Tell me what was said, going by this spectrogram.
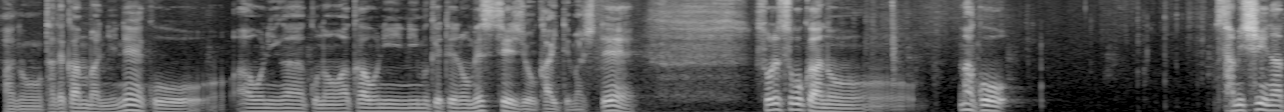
あの立て看板にねこう青鬼がこの赤鬼に向けてのメッセージを書いてましてそれすごくあのまあこう寂しいな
